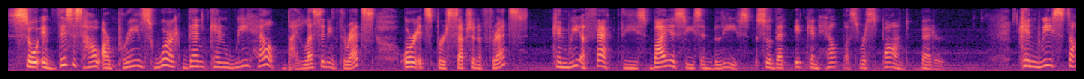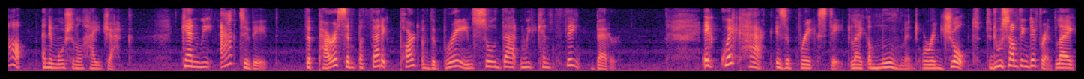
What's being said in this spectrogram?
So, if this is how our brains work, then can we help by lessening threats or its perception of threats? Can we affect these biases and beliefs so that it can help us respond better? Can we stop an emotional hijack? Can we activate the parasympathetic part of the brain so that we can think better? A quick hack is a break state, like a movement or a jolt to do something different, like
